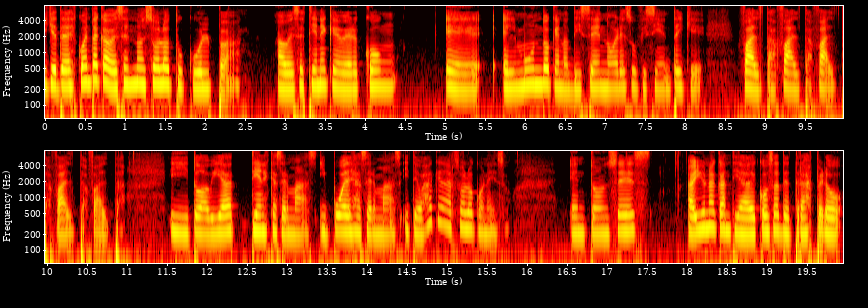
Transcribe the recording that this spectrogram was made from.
y que te des cuenta que a veces no es solo tu culpa a veces tiene que ver con eh, el mundo que nos dice no eres suficiente y que falta, falta, falta, falta, falta. Y todavía tienes que hacer más y puedes hacer más y te vas a quedar solo con eso. Entonces, hay una cantidad de cosas detrás, pero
